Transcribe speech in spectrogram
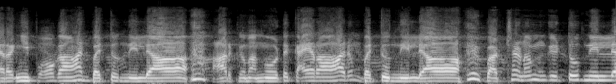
ഇറങ്ങി പോകാൻ പറ്റുന്നില്ല. ആർക്കും അങ്ങോട്ട് കയറാനും പറ്റുന്നില്ല. ഭക്ഷണം കിട്ടുന്നില്ല.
